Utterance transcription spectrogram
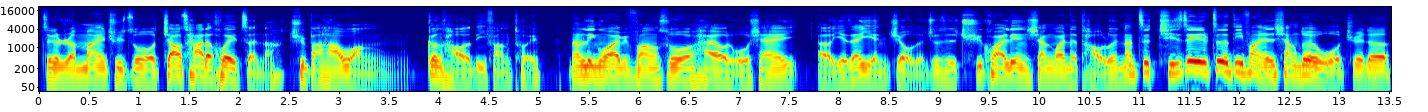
这个人脉去做交叉的会诊啊，去把它往更好的地方推。那另外，比方说，还有我现在。呃，也在研究的，就是区块链相关的讨论。那这其实这这个地方也是相对，我觉得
